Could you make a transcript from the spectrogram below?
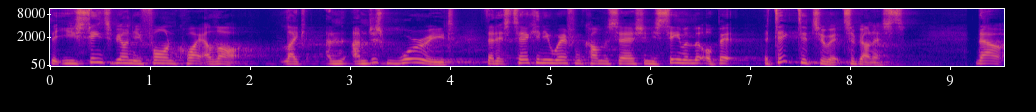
that you seem to be on your phone quite a lot. Like, and I'm just worried that it's taking you away from conversation. You seem a little bit addicted to it, to be honest. Now,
